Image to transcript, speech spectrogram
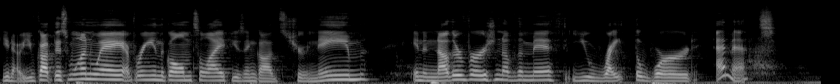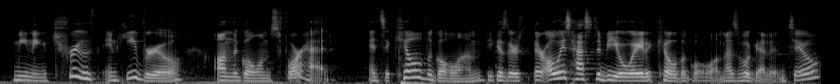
you know, you've got this one way of bringing the golem to life using God's true name. In another version of the myth, you write the word emet, meaning truth in Hebrew, on the golem's forehead. And to kill the golem, because there's there always has to be a way to kill the golem, as we'll get into,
